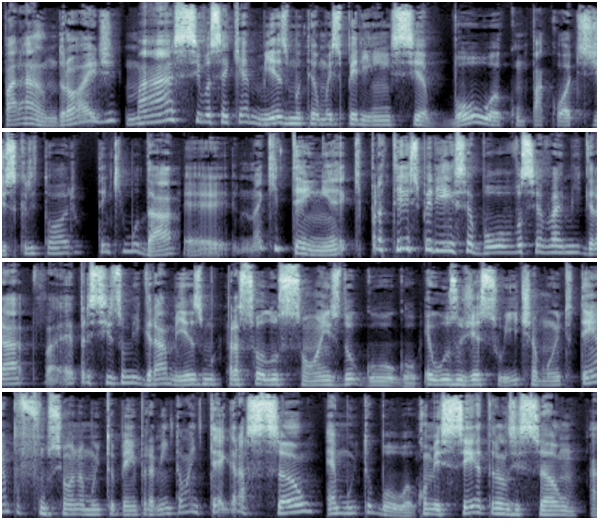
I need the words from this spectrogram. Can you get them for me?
para Android, mas se você quer mesmo ter uma experiência boa com pacotes de escritório, tem que mudar. É, não é que tem, é que para ter experiência boa você vai migrar, é preciso migrar mesmo para soluções do Google. Eu uso o G Suite há muito tempo, funciona muito bem para mim, então a integração é muito boa. Comecei a transição há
